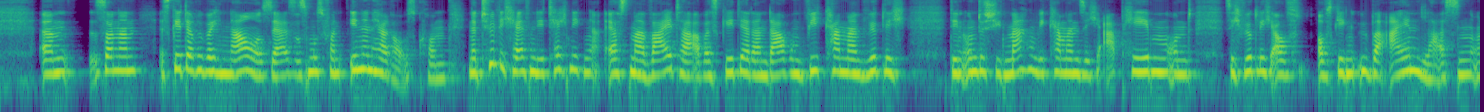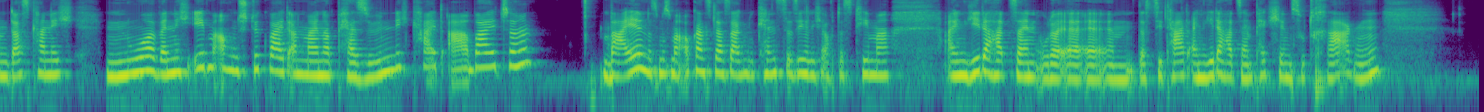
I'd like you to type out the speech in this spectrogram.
ähm, sondern es geht darüber hinaus, ja, also es muss von innen herauskommen. Natürlich helfen die Techniken erstmal weiter, aber es geht ja dann darum, wie kann man wirklich den Unterschied machen, wie kann man sich abheben und sich wirklich auf, aufs Gegenüber einlassen lassen. Und das kann ich nur, wenn ich eben auch ein Stück weit an meiner Persönlichkeit arbeite. Weil, das muss man auch ganz klar sagen, du kennst ja sicherlich auch das Thema, ein jeder hat sein, oder äh, äh, ähm, das Zitat, ein jeder hat sein Päckchen zu tragen.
